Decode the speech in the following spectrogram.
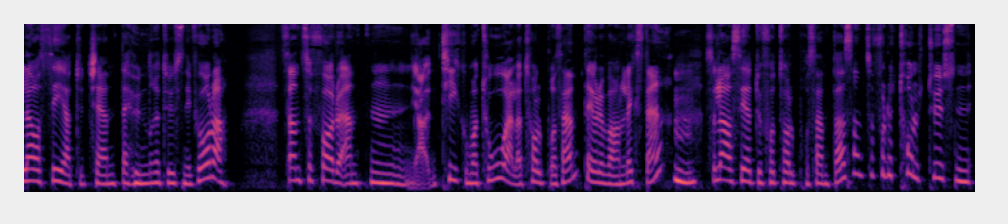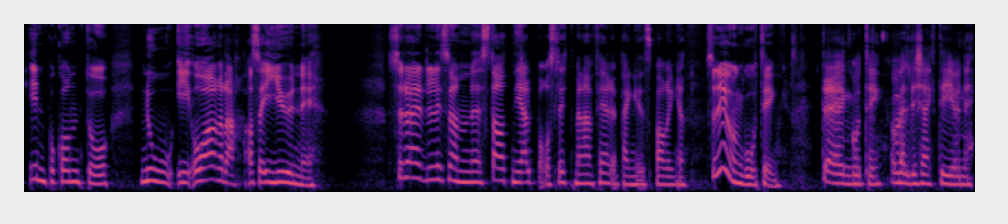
La oss si at du tjente 100 000 i fjor, da. Så får du enten ja, 10,2 eller 12% det er jo det vanligste. Så la oss si at du får 12 da, så får du 12 000 inn på konto nå i år, da, altså i juni. Så da er det sånn, staten hjelper oss litt med den feriepengesparingen. Så det er jo en god ting. Det er en god ting, og veldig kjekt i juni.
